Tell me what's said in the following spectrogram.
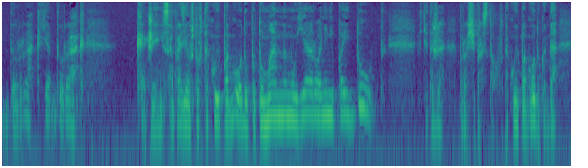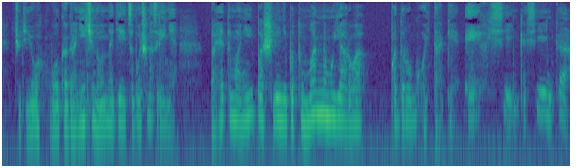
Дурак я, дурак. Как же я не сообразил, что в такую погоду по туманному яру они не пойдут. Ведь это же проще простого. В такую погоду, когда чутье волка ограничено, он надеется больше на зрение. Поэтому они пошли не по туманному яру, а по другой тропе. Эх, Сенька, Сенька,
